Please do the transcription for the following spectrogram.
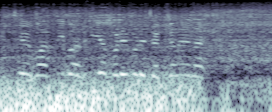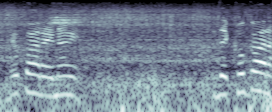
ਪਿੱਛੇ ਆਬਾਦੀ ਵੱਧਦੀ ਆ ਬੜੇ ਬੜੇ ਜੰਗਲ ਨੇ ਇਹ ਘਰ ਇਹਨਾਂ ਦੇ। ਦੇਖੋ ਘਰ।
